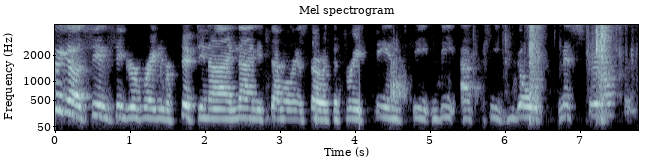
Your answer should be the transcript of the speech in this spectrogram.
Here we go, CNC group break number 5997. We're going to start with the three CNC VIP Gold Mystery Boxes.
